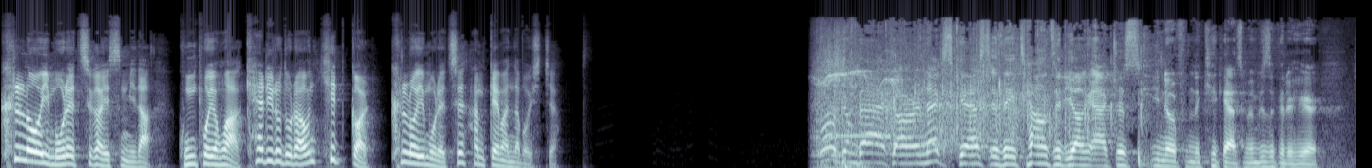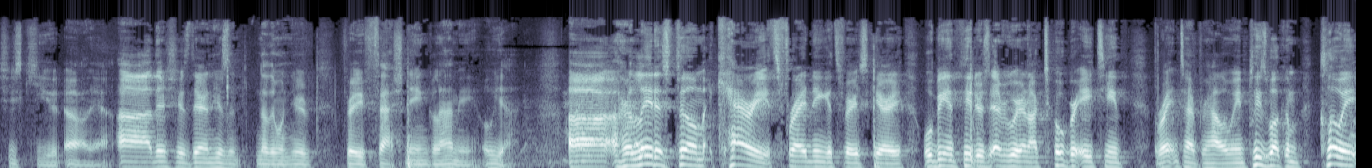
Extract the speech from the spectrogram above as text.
클로이 모레츠가 있습니다. 공포 영화 캐리로 돌아온 힛걸 클로이 모레츠 함께 만나보시죠. Welcome back. Our next guest is a talented young actress you know from the kick ass movies. Look at her here. She's cute. Oh, yeah. Uh, there she is there. And here's another one here. Very fashioning, glammy. Oh, yeah. Uh, her latest film, Carrie, it's frightening, it's very scary, will be in theaters everywhere on October 18th, right in time for Halloween. Please welcome Chloe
